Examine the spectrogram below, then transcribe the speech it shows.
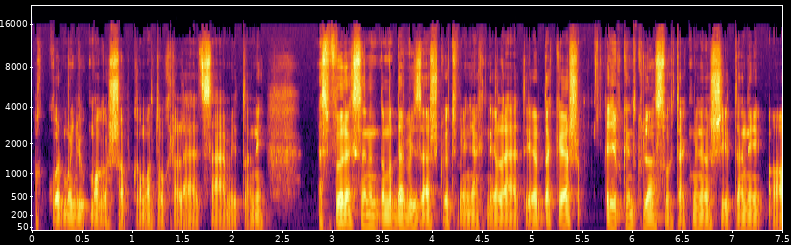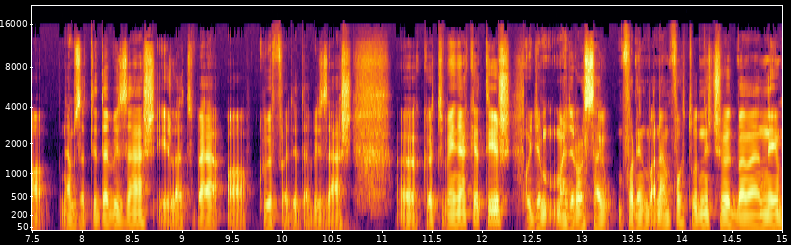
akkor mondjuk magasabb kamatokra lehet számítani. Ez főleg szerintem a devizás kötvényeknél lehet érdekes. Egyébként külön szokták minősíteni a nemzeti devizás, illetve a külföldi devizás kötvényeket is. Ugye Magyarország forintban nem fog tudni csődbe menni,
